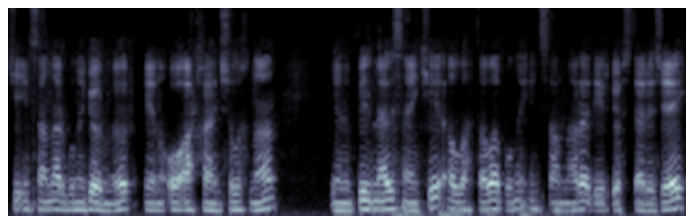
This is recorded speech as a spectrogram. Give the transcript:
ki, insanlar bunu görmür, yəni o arxayınçılıqla, yəni bilməlisən ki, Allah Taala bunu insanlara deyir göstərəcək.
